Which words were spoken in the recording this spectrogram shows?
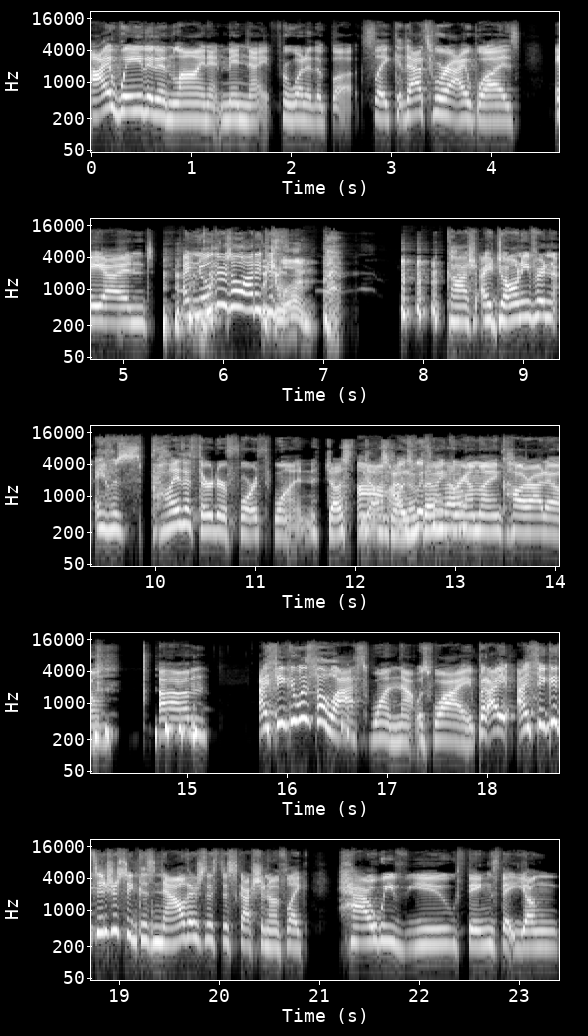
I waited in line at midnight for one of the books. Like that's where I was and I know there's a lot of Which dis- one? gosh, I don't even it was probably the third or fourth one. just, Um, just I one was of with them, my though? grandma in Colorado. um, I think it was the last one. That was why. But I, I think it's interesting because now there's this discussion of like how we view things that young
